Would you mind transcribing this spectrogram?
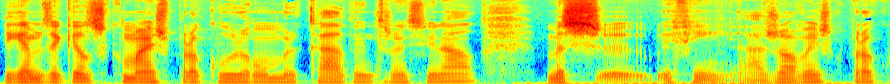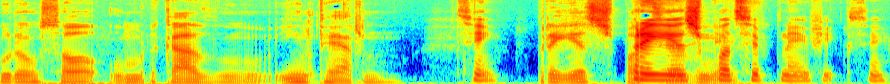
digamos, aqueles que mais procuram o mercado internacional, mas, enfim, há jovens que procuram só o mercado interno. Sim. Para esses pode, Para ser, esses benéfico. pode ser benéfico, sim.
